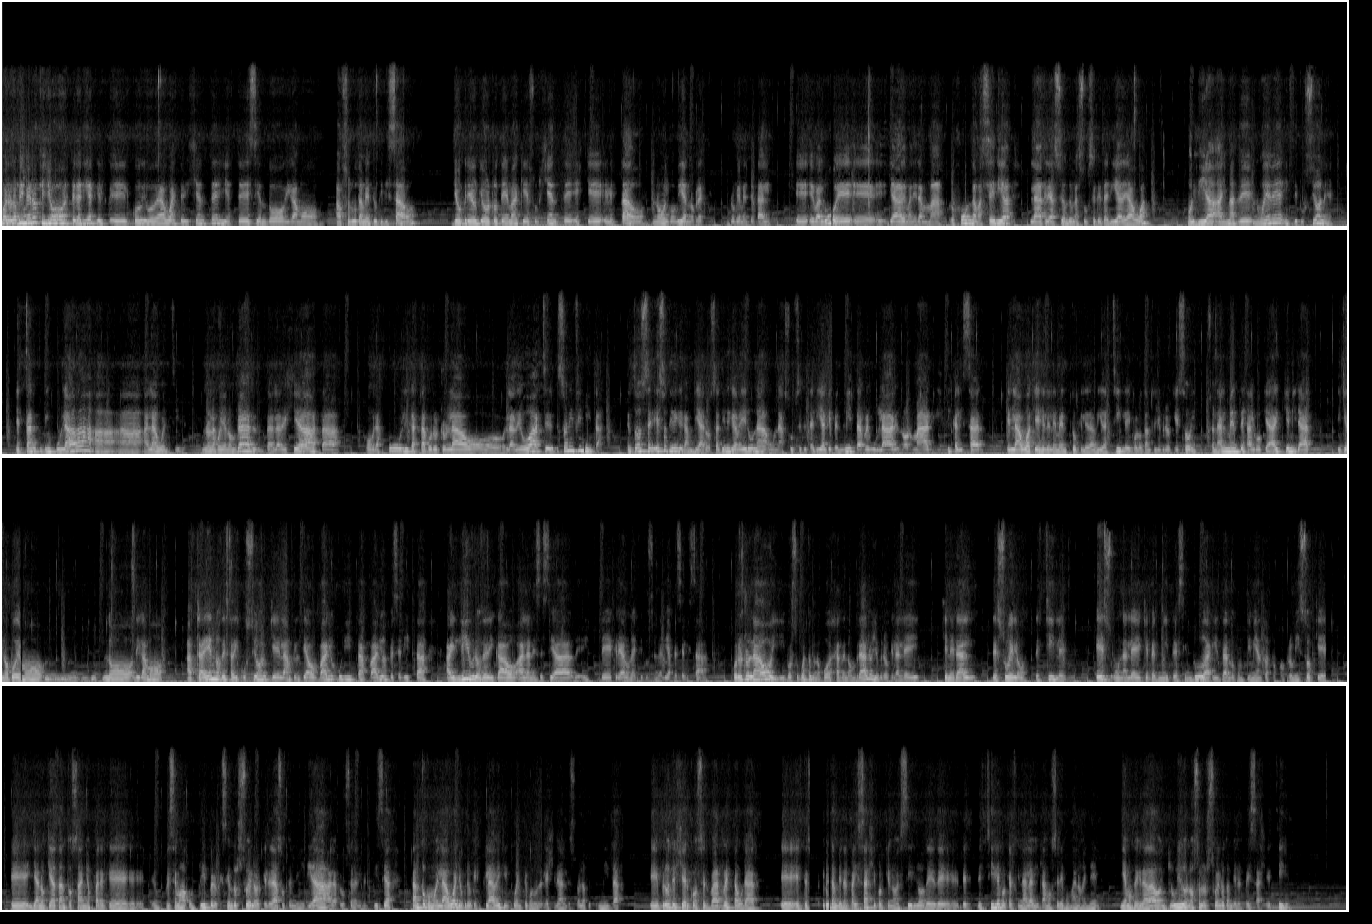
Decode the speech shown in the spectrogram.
Bueno, lo primero que yo esperaría que el, código de agua esté vigente y esté siendo, digamos, absolutamente utilizado. Yo creo que otro tema que es urgente es que el Estado, no el gobierno propiamente tal, eh, evalúe eh, ya de manera más profunda, más seria, la creación de una subsecretaría de agua. Hoy día hay más de nueve instituciones están vinculadas al agua en Chile. No las voy a nombrar, está la DGA, está Obras Públicas, está por otro lado la DOH, son infinitas. Entonces, eso tiene que cambiar, o sea, tiene que haber una, una subsecretaría que permita regular, normar y fiscalizar el agua, que es el elemento que le da vida a Chile. Y por lo tanto, yo creo que eso institucionalmente es algo que hay que mirar y que no podemos, no, digamos, abstraernos de esa discusión que la han planteado varios juristas, varios especialistas. Hay libros dedicados a la necesidad de, crear una institucionalidad especializada. Por otro lado, y, por supuesto que no puedo dejar de nombrarlo, yo creo que la ley general de suelos de Chile es una ley que permite sin duda ir dando cumplimiento a estos compromisos que eh, ya no queda tantos años para que eh, empecemos a cumplir, pero que siendo el suelo el que le da sostenibilidad a la producción alimenticia, tanto como el agua, yo creo que es clave que cuente con una ley general de suelo que permita eh, proteger, conservar, restaurar este suelo y también el paisaje, por qué no decirlo, de, de Chile, porque al final habitamos seres humanos en él y hemos degradado, incluido no solo el suelo, también el paisaje de Chile.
